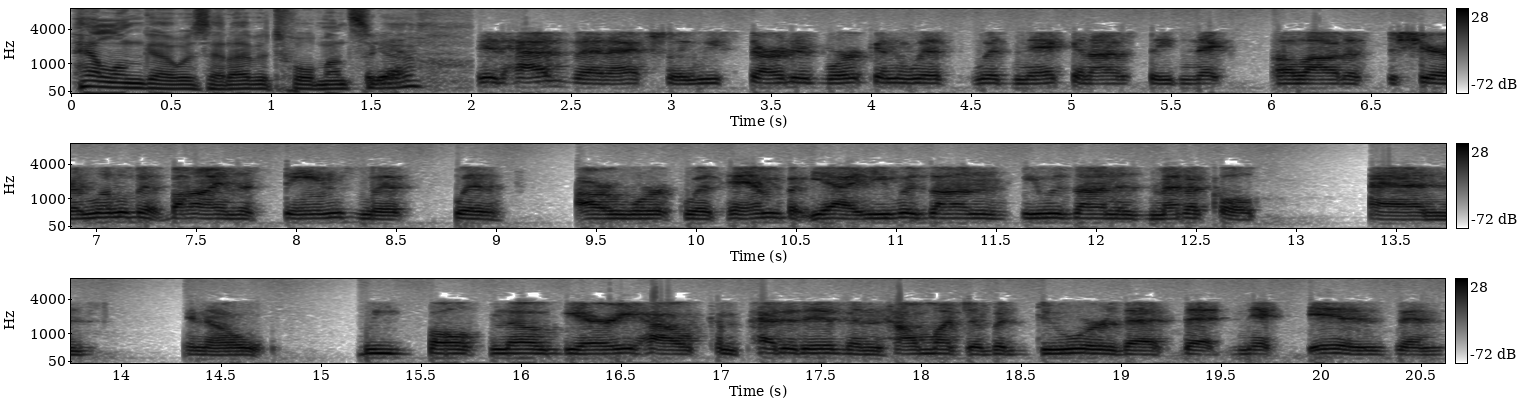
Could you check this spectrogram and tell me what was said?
How long ago was that? Over 12 months ago? It has been actually. We started working with with Nick, and obviously Nick allowed us to share a little bit behind the scenes with with our work with him. But yeah, he was on he was on his medical, and you know we both know Gary how competitive and how much of a doer that that Nick is, and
